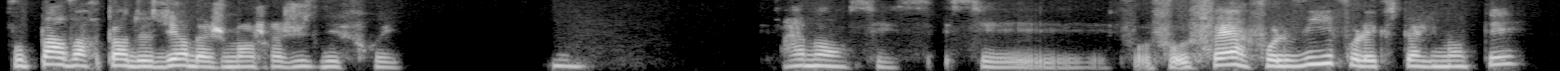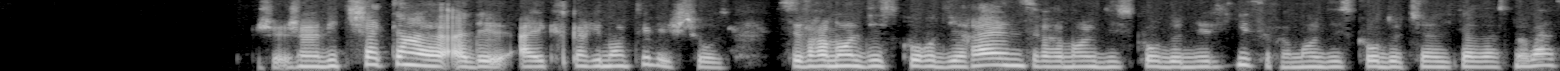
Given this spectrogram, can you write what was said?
Il faut pas avoir peur de se dire, bah, je mangerai juste des fruits. Mm. Vraiment, c'est, faut, faut le faire, faut le vivre, faut l'expérimenter. J'invite chacun à, expérimenter les choses. C'est vraiment le discours d'Irène, c'est vraiment le discours de Nelly, c'est vraiment le discours de Thierry Casasnovas.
